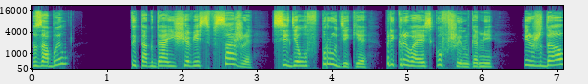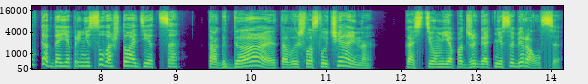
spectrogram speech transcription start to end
Забыл? Ты тогда еще весь в саже сидел в прудике, прикрываясь кувшинками, и ждал, когда я принесу во что одеться. Тогда это вышло случайно. Костюм я поджигать не собирался.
